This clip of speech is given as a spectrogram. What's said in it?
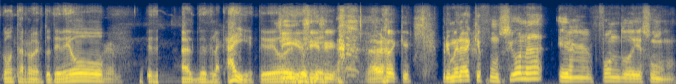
¿Cómo estás, Roberto? Te veo desde, la- desde la calle, te veo Sí, desde- sí, sí. La verdad es que primera vez que funciona el fondo de Zoom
